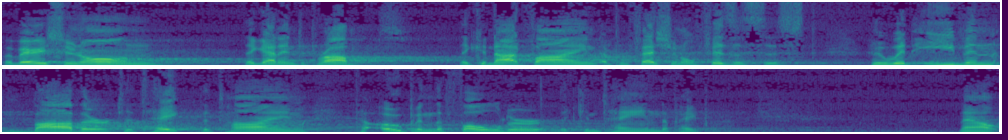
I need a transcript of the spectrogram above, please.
But very soon on, they got into problems. They could not find a professional physicist who would even bother to take the time to open the folder that contained the paper. Now,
